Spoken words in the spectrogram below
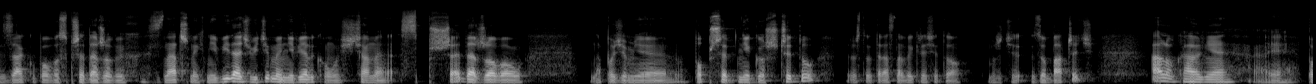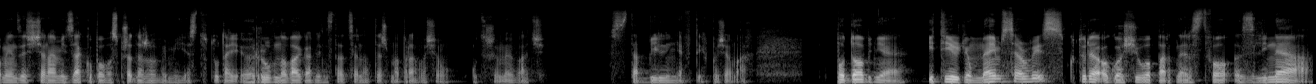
zakupowo-sprzedażowych znacznych nie widać. Widzimy niewielką ścianę sprzedażową na poziomie poprzedniego szczytu. Zresztą teraz na wykresie to możecie zobaczyć. A lokalnie pomiędzy ścianami zakupowo-sprzedażowymi jest tutaj równowaga, więc ta cena też ma prawo się utrzymywać stabilnie w tych poziomach. Podobnie Ethereum Name Service, które ogłosiło partnerstwo z Linea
